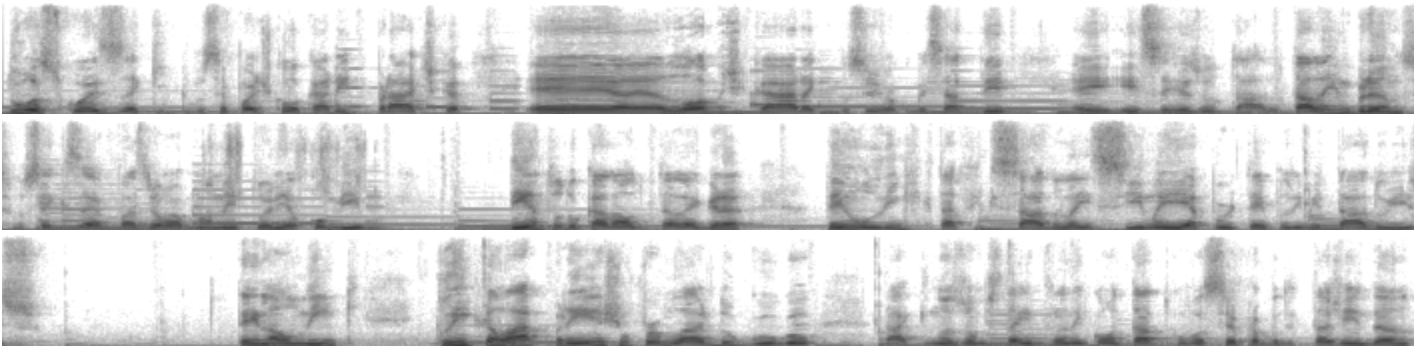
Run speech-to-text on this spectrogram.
duas coisas aqui que você pode colocar em prática é, logo de cara que você vai começar a ter é, esse resultado. Tá lembrando, se você quiser fazer uma mentoria comigo dentro do canal do Telegram, tem um link que está fixado lá em cima e é por tempo limitado isso. Tem lá um link. Clica lá, preenche o formulário do Google, tá? Que nós vamos estar entrando em contato com você para poder estar agendando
